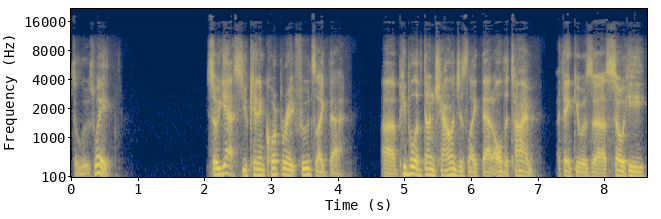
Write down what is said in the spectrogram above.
to lose weight. So, yes, you can incorporate foods like that. Uh, people have done challenges like that all the time I think it was uh, Sohee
